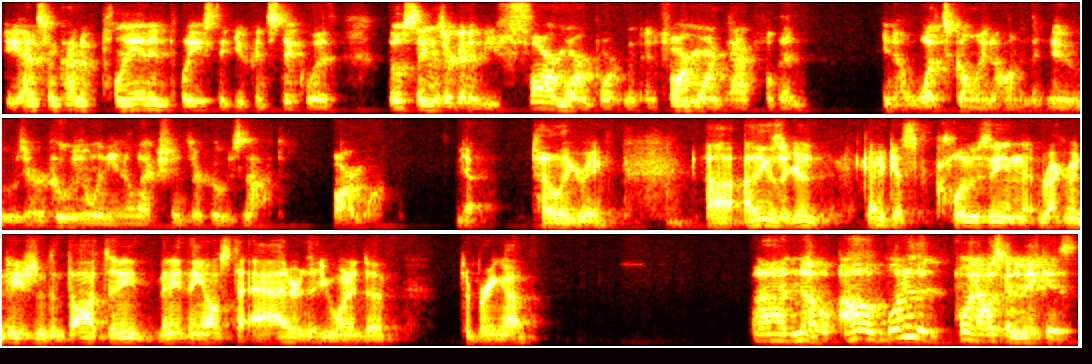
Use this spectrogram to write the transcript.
Do you have some kind of plan in place that you can stick with? Those things are going to be far more important and far more impactful than, you know, what's going on in the news or who's winning elections or who's not. Far more. Yeah, totally agree. Uh, I think it's a good, I guess, closing recommendations and thoughts. Any anything else to add or that you wanted to to bring up? Uh, no. Uh, one of the point I was going to make is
